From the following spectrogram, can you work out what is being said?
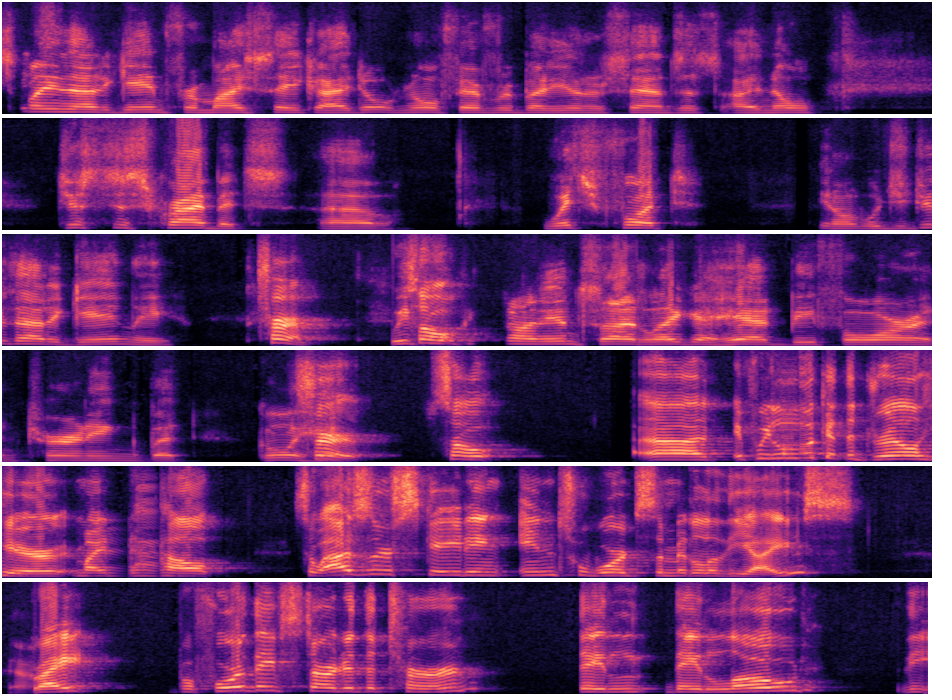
Explain that again for my sake. I don't know if everybody understands this. I know, just describe it. Uh, which foot, you know, would you do that again? The, sure. we So- focused on inside leg ahead before and turning, but go ahead. Sure. So uh, if we look at the drill here, it might help. So as they're skating in towards the middle of the ice, Yeah. right before they've started the turn, they they load the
